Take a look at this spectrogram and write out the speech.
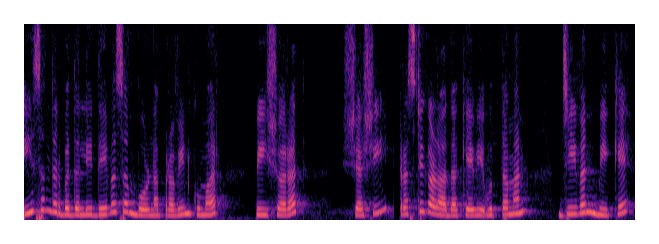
ಈ ಸಂದರ್ಭದಲ್ಲಿ ದೇವಸಂಬೋರ್ಣ ಪ್ರವೀಣ್ ಕುಮಾರ್, ಪಿ. ಶರತ್, ಶಶಿ, ಟ್ರಸ್ಟಿಗಳಾದ K V Uthaman, Jeevan B K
